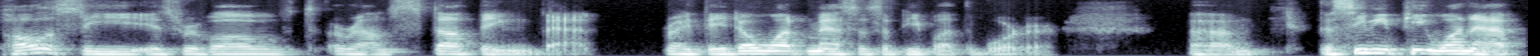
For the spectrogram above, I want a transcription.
policy is revolved around stopping that. Right? They don't want masses of people at the border. Um, the CBP One app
